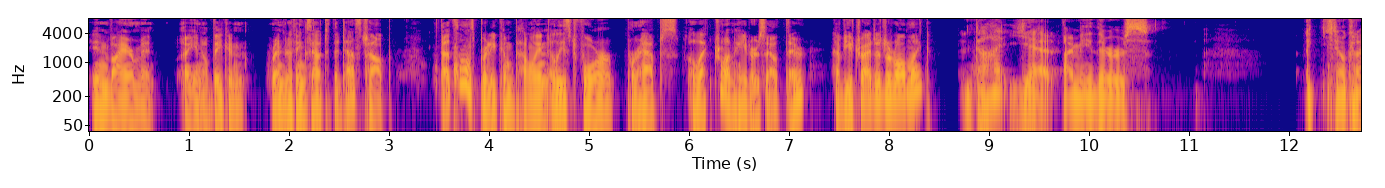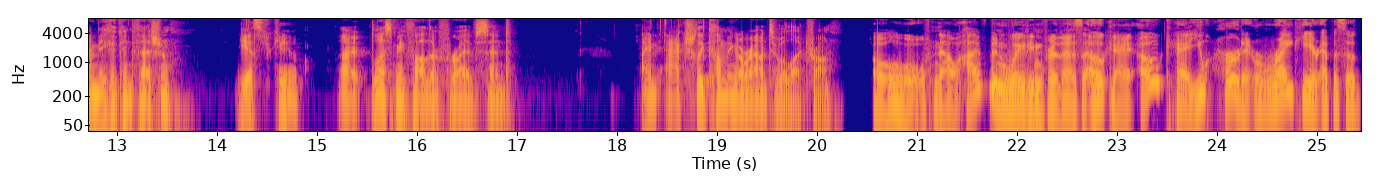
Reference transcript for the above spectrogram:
environment, uh, you know, they can render things out to the desktop. That sounds pretty compelling, at least for perhaps Electron haters out there. Have you tried it at all, Mike? Not yet. I mean, there's, you know, can I make a confession? Yes, you can. All right. Bless me, Father, for I have sinned. I'm actually coming around to Electron. Oh, now I've been waiting for this. Okay, okay. You heard it right here, episode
